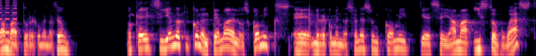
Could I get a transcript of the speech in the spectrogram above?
Bamba, tu recomendación. Ok, siguiendo aquí con el tema de los cómics, eh, mi recomendación es un cómic que se llama East of West.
